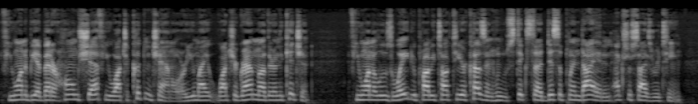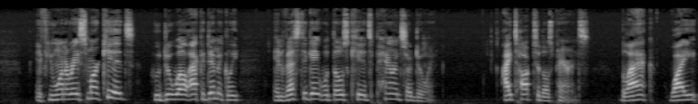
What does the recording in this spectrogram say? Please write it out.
If you want to be a better home chef, you watch a cooking channel, or you might watch your grandmother in the kitchen. If you want to lose weight, you probably talk to your cousin who sticks to a disciplined diet and exercise routine. If you want to raise smart kids who do well academically, investigate what those kids' parents are doing. I talk to those parents black, white,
